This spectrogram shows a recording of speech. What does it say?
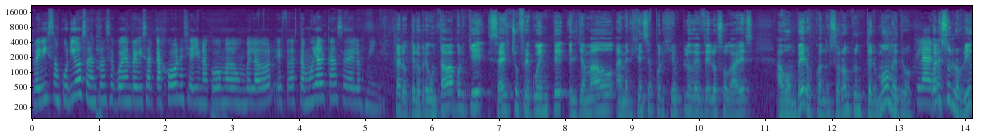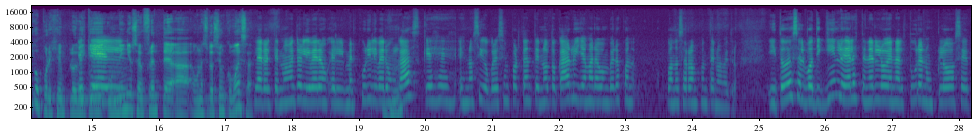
revisan curiosos, entonces pueden revisar cajones si hay una cómoda o un velador. Esto está muy al alcance de los niños. Claro, te lo preguntaba porque se ha hecho frecuente el llamado a emergencias, por ejemplo, desde los hogares a bomberos cuando se rompe un termómetro. Claro. ¿Cuáles son los riesgos, por ejemplo, de Es que, que el- un niño se enfrente a, una situación como esa? Claro, el termómetro libera, el mercurio libera un gas que es, es nocivo, por eso es importante no tocarlo y llamar a bomberos cuando, cuando se rompe un termómetro. Y todo es el botiquín, lo ideal es tenerlo en altura, en un closet,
